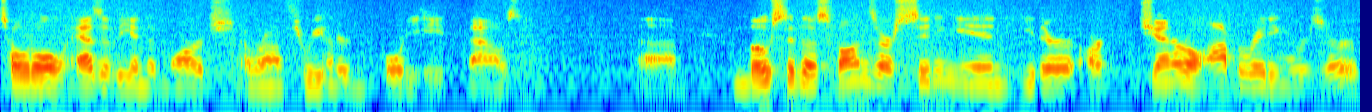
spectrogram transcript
total as of the end of March around 348,000. Um, most of those funds are sitting in either our general operating reserve.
